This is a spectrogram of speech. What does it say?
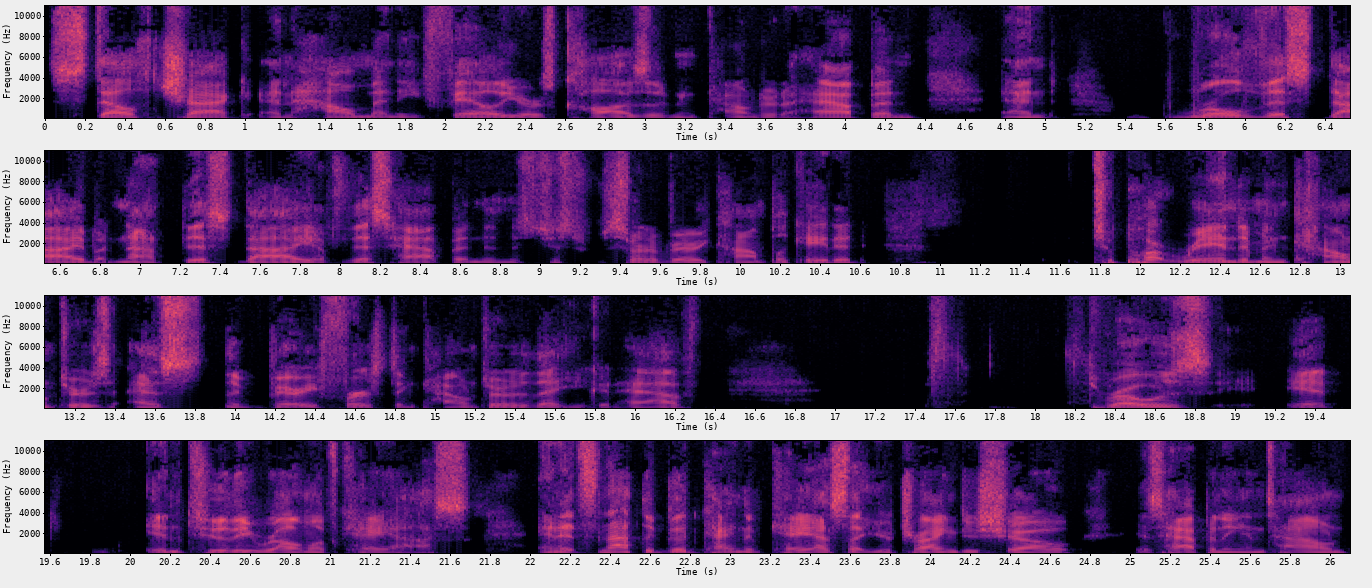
stealth check and how many failures cause an encounter to happen. And roll this die but not this die if this happened. And it's just sort of very complicated. To put random encounters as the very first encounter that you could have throws it into the realm of chaos. And it's not the good kind of chaos that you're trying to show is happening in town.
